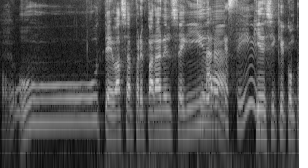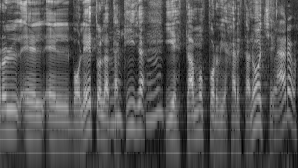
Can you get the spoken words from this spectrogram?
Uh, te vas a preparar enseguida. Claro que sí. Quiere decir que compró el, boleto, la mm, taquilla mm. y estamos por viajar esta noche. Claro.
